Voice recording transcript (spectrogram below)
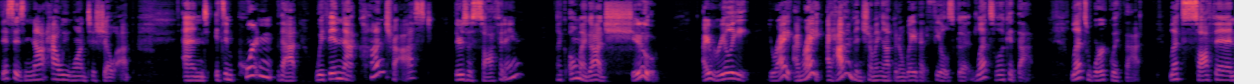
This is not how we want to show up. And it's important that within that contrast, there's a softening. Like, oh my God, shoot. I really, you're right. I'm right. I haven't been showing up in a way that feels good. Let's look at that. Let's work with that let's soften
